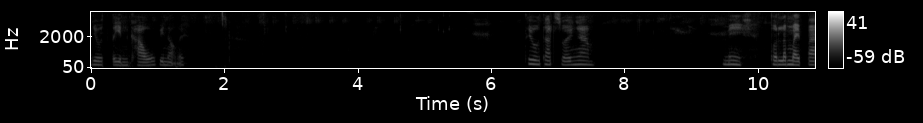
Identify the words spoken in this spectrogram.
อยู่ตีนเขาพี่น้องเอ้ย ทิวทัศน์สวยงาม มีผลไม้ปลา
